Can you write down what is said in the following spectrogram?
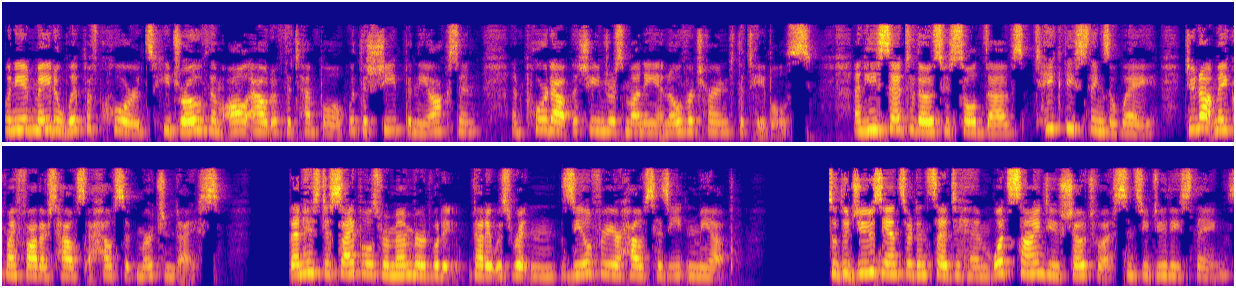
When he had made a whip of cords, he drove them all out of the temple with the sheep and the oxen, and poured out the changers' money and overturned the tables. And he said to those who sold doves, Take these things away. Do not make my father's house a house of merchandise. Then his disciples remembered it, that it was written, Zeal for your house has eaten me up. So the Jews answered and said to him, What sign do you show to us, since you do these things?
